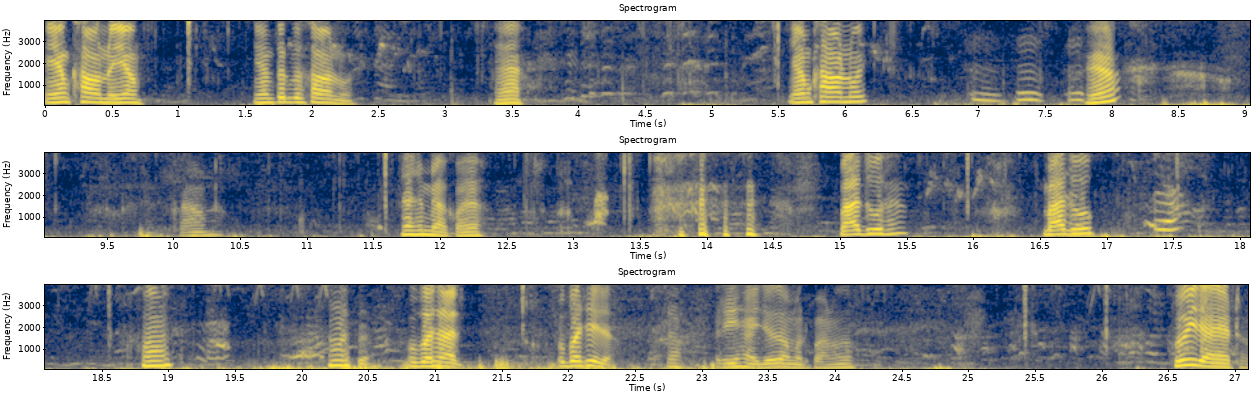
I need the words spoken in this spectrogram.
એમ ખાવાનું, એમ. એમ તરબૂચ ખાવાનું હોય. હે? એમ ખાવાનું હોય? હે? ખાવાનું. નથી મેં કહે બાજુ હે? બાજુ? હું શું છે? ઊભા થાલ ઊભા થઈ જા. રિહાઈ જતો અમારે પાણો સુઈ જાય હેઠો.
